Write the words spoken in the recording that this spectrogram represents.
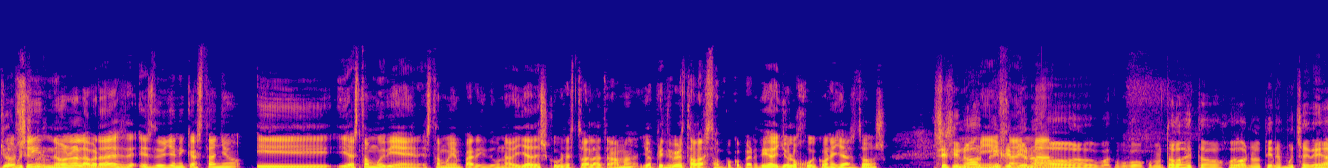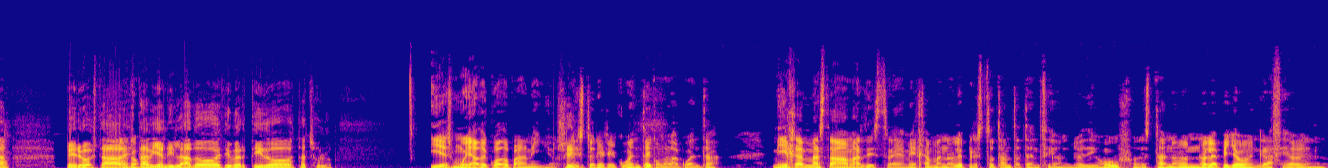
Yo sí, no, no, la verdad es, es de Eugeni Castaño y, y, está muy bien, está muy bien parido. Una vez ya descubres toda la trama. Yo al principio estaba hasta un poco perdido, yo lo jugué con ellas dos. Sí, sí, no, al principio no, pues como, como, en todos estos juegos, no tienes mucha idea, pero está, está bien hilado, es divertido, está chulo. y es muy adecuado para niños. Sí. La historia que cuenta y cómo la cuenta. Mi hija Emma estaba más distraída. Mi hija Emma no le prestó tanta atención. Yo digo, uff, esta no, no le ha pillado en gracia.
